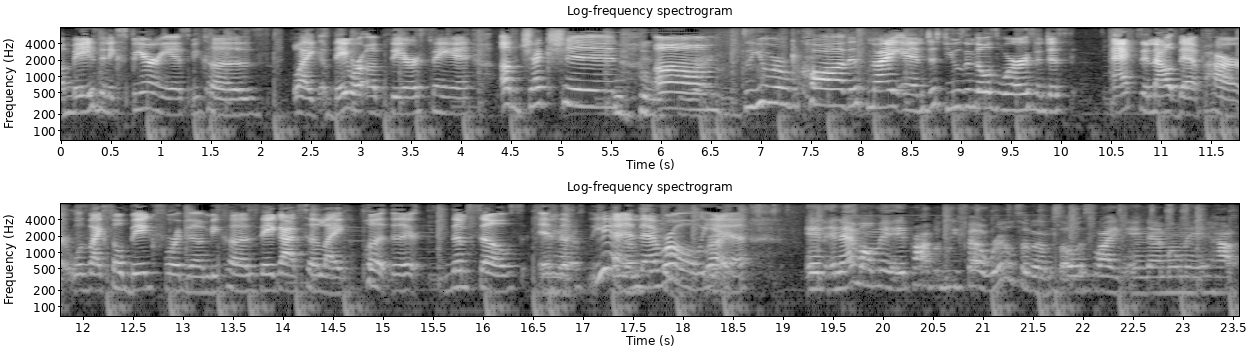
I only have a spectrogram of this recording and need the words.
amazing experience because like they were up there saying objection. Um do you recall this night? And just using those words and just acting out that part was like so big for them because they got to like put the themselves in, In the that- yeah in in that role right. yeah. And in that moment, it probably felt real to them. So it's like in that moment, how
